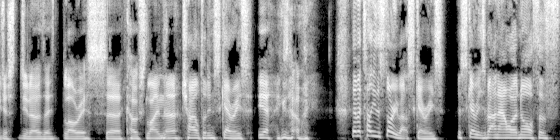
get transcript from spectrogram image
just you know the glorious uh, coastline there. Childhood in Skerries. Yeah, exactly. Did I ever tell you the story about Skerries? The Skerries is about an hour north of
